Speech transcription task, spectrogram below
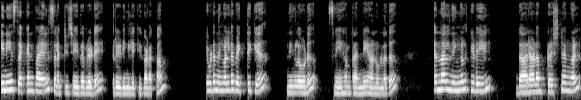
ഇനി സെക്കൻഡ് പയൽ സെലക്ട് ചെയ്തവരുടെ റീഡിങ്ങിലേക്ക് കടക്കാം. ഇവിടെ നിങ്ങളുടെ വ്യക്തിക്ക് നിങ്ങളോട് സ്നേഹം തന്നെയാണുള്ളത്. എന്നാൽ നിങ്ങൾക്കിടയിൽ ധാരാളം പ്രശ്നങ്ങൾ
